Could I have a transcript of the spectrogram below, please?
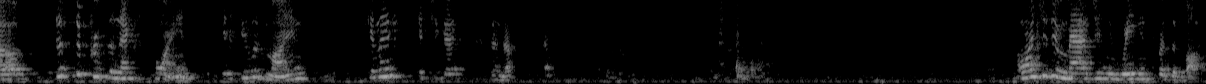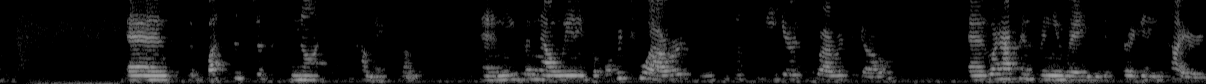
Uh, just to prove the next point, if you would mind, can I get you guys to stand up for a second? I want you to imagine you're waiting for the bus. And the bus is just not coming. And you've been now waiting for over two hours. It was supposed to be here two hours ago. And what happens when you wait? You just start getting tired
